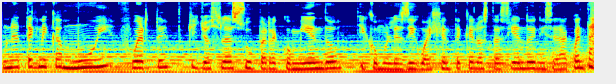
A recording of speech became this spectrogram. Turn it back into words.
una técnica muy fuerte que yo se la súper recomiendo y como les digo, hay gente que lo está haciendo y ni se da cuenta,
